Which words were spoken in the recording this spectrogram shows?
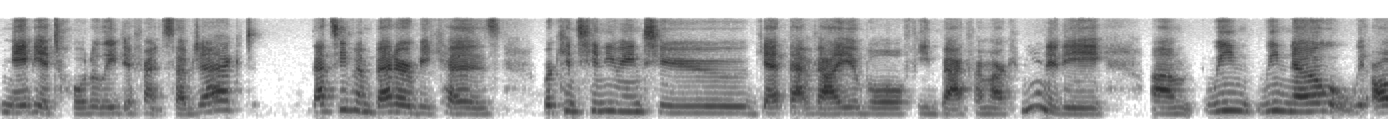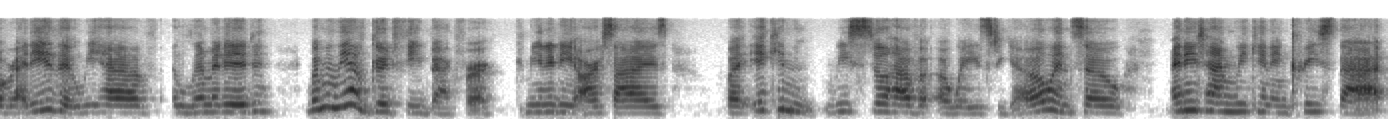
maybe a totally different subject, that's even better because we're continuing to get that valuable feedback from our community um, we, we know we already that we have a limited, I mean, we have good feedback for a community our size, but it can, we still have a ways to go. And so anytime we can increase that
